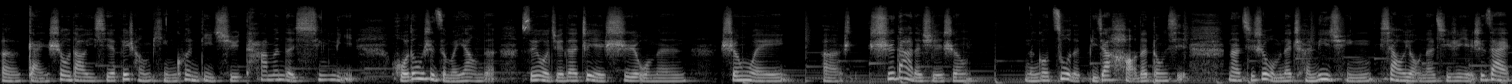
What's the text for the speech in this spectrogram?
呃，感受到一些非常贫困地区他们的心理活动是怎么样的，所以我觉得这也是我们身为呃师大的学生能够做的比较好的东西。那其实我们的陈立群校友呢，其实也是在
